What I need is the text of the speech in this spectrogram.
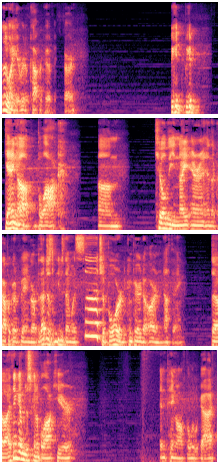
really want to get rid of Coppercoat Vanguard. We could we could gang up, block, um, kill the Knight Errant and the Coppercoat Vanguard, but that just leaves them with such a board compared to our nothing. So I think I'm just going to block here and ping off the little guy.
